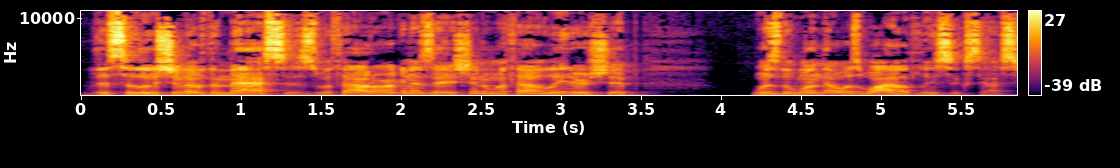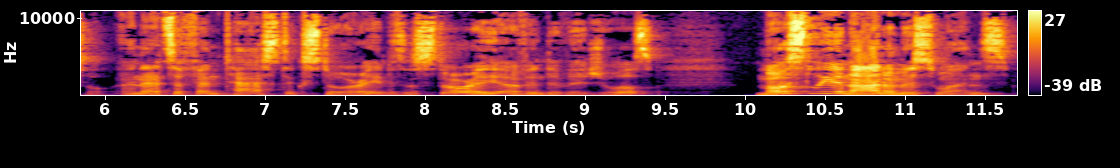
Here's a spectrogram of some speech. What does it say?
the solution of the masses without organization and without leadership was the one that was wildly successful. And that's a fantastic story. It is a story of individuals mostly anonymous ones,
